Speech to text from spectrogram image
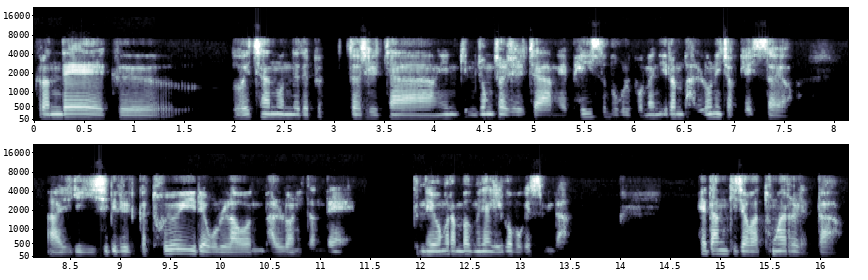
그런데 그 노회찬 원내대표 비서실장인 김종철 실장의 페이스북을 보면 이런 반론이 적혀 있어요. 아, 이게 21일, 그러니까 토요일에 올라온 반론이던데, 그 내용을 한번 그냥 읽어보겠습니다. 해당 기자와 통화를 했다.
